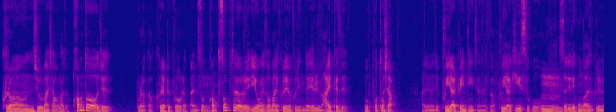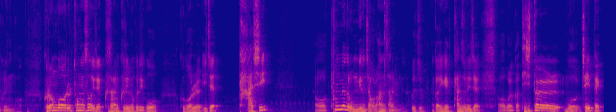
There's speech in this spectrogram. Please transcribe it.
그런 식으로 많이 작업을 하죠. 컴퓨터 이제 뭐랄까 그래픽 프로그램 아니면 소, 컴퓨터 소프트웨어를 이용해서 많이 그림을 그리는데 예를 들면 아이패드, 뭐 포토샵 아니면 이제 VR painting 있잖아요. 그러니까 VR 기기 쓰고 음. 3D 공간에서 그림을 그리는 거 그런 거를 통해서 이제 그 사람이 그림을 그리고 그거를 이제 다시 어, 평면으로 옮기는 작업을 하는 사람입니다. 그죠. 그러니까 이게 단순히 이제 어 뭐랄까 디지털 뭐 JPEG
